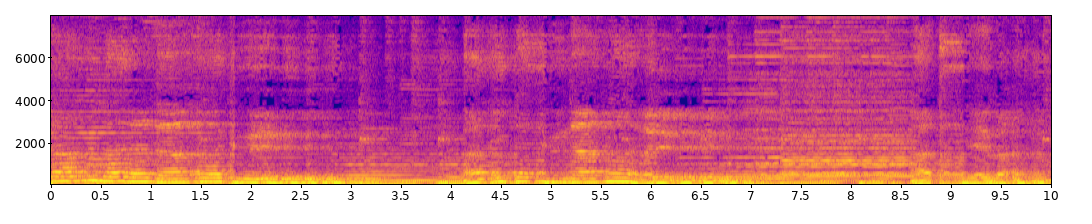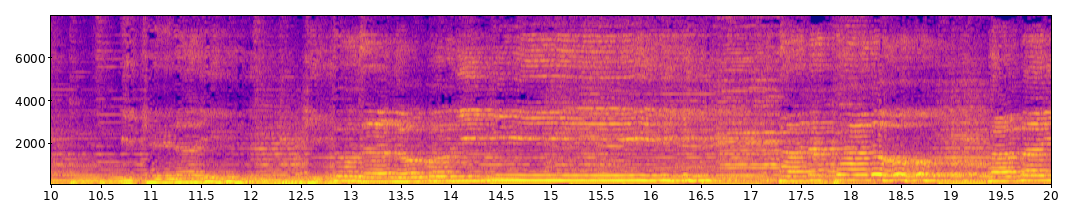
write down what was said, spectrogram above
ならなく会いたくなる会ってはいけない人なのに。あなたの甘い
